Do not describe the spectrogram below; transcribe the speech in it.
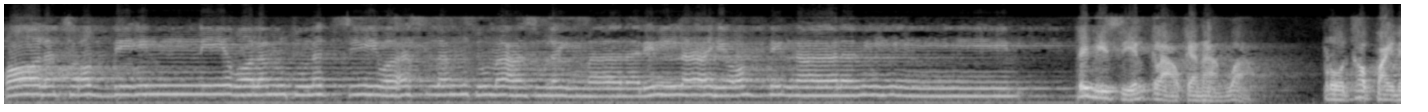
قالت رب إني ظلمت نفسي وأسلمت مع سليمان لله رب العالمين ได้มีเสียงกล่าวแก่นางว่า โปรดเข้าไปใน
